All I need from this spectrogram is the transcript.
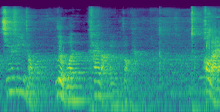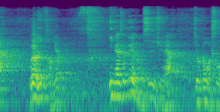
其实是一种乐观开朗的一种状态。后来呀，我有一朋友，应该是略懂心理学呀，就跟我说，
